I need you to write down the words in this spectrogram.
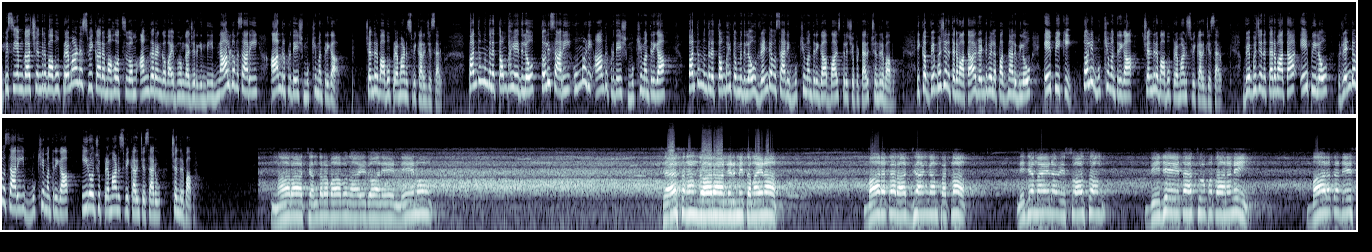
AP సీఎంగా చంద్రబాబు ప్రమాణ స్వీకార మహోత్సవం అంగరంగ వైభవంగా జరిగింది. నాలుగవసారి ఆంధ్రప్రదేశ్ ముఖ్యమంత్రిగా చంద్రబాబు ప్రమాణ స్వీకారం చేశారు. పంతొమ్మిది వందల తొంభై ఐదులో తొలిసారి ఉమ్మడి ఆంధ్రప్రదేశ్ ముఖ్యమంత్రిగా పంతొమ్మిది వందల తొంభై తొమ్మిదిలో రెండవసారి ముఖ్యమంత్రిగా బాధ్యతలు చేపట్టారు చంద్రబాబు. ఇక విభజన తర్వాత రెండు వేల పద్నాలుగులో ఏపీకి తొలి ముఖ్యమంత్రిగా చంద్రబాబు ప్రమాణ స్వీకారం చేశారు. విభజన తర్వాత ఏపీలో రెండవసారి ముఖ్యమంత్రిగా ఈ రోజు ప్రమాణ స్వీకారం చేశారు చంద్రబాబు. నారా చంద్రబాబు నాయుడు అనే నేను శాసనం ద్వారా నిర్మితమైన భారత రాజ్యాంగం పట్ల నిజమైన విశ్వాసం విధేయత చూపుతానని భారతదేశ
